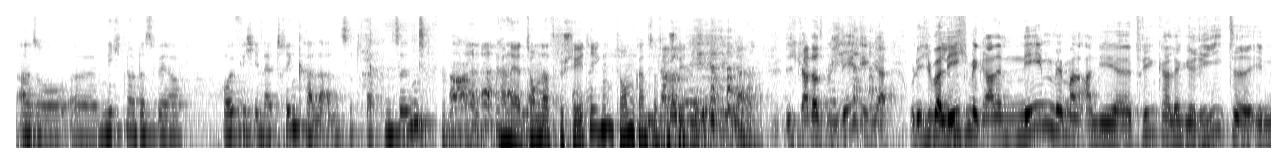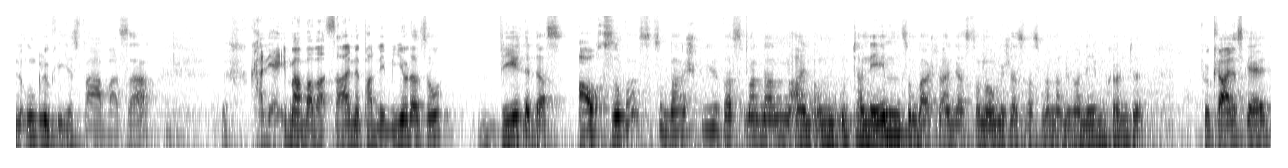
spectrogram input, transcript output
Also äh, nicht nur, dass wir häufig in der Trinkhalle anzutreffen sind, Kann der Tom das bestätigen? Tom, kannst du das bestätigen? Ich kann das bestätigen, ja. Und ich überlege mir gerade, nehmen wir mal an, die äh, Trinkhalle geriete in unglückliches Fahrwasser. Kann ja immer mal was sein, eine Pandemie oder so. Wäre das auch sowas zum Beispiel, was man dann, ein, ein Unternehmen zum Beispiel, ein gastronomisches, was man dann übernehmen könnte? Für kleines Geld?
